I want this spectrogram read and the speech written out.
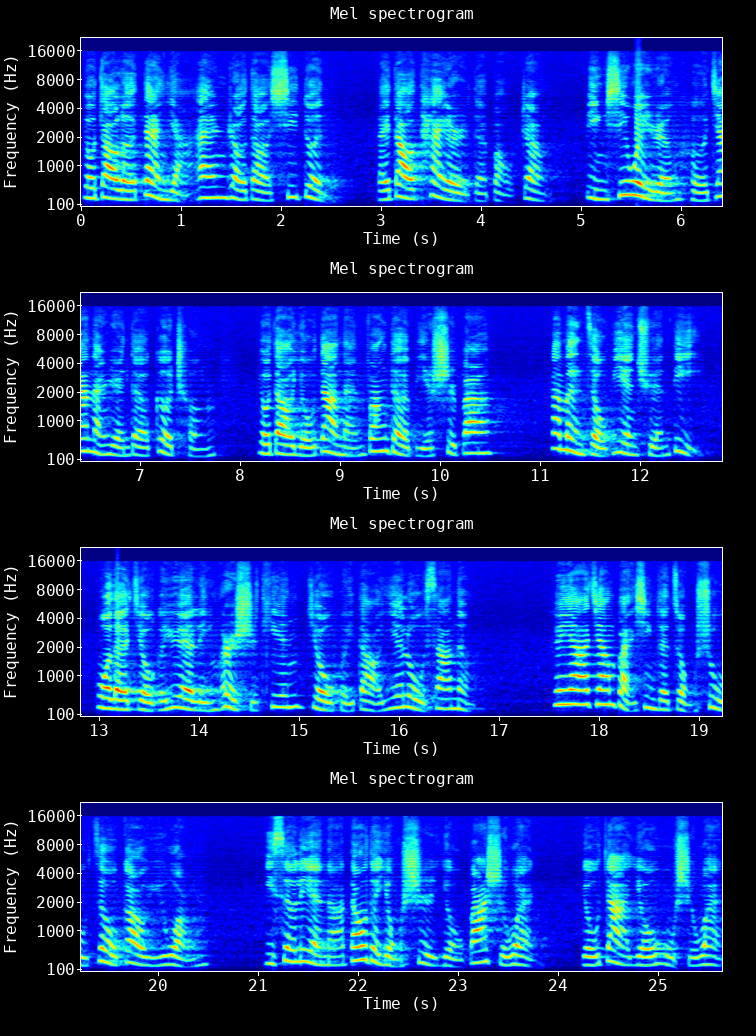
又到了但雅安，绕到西顿，来到泰尔的保障，并西魏人和迦南人的各城，又到犹大南方的别是巴。他们走遍全地，过了九个月零二十天，就回到耶路撒冷。约押将百姓的总数奏告于王。以色列拿刀的勇士有八十万，犹大有五十万。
